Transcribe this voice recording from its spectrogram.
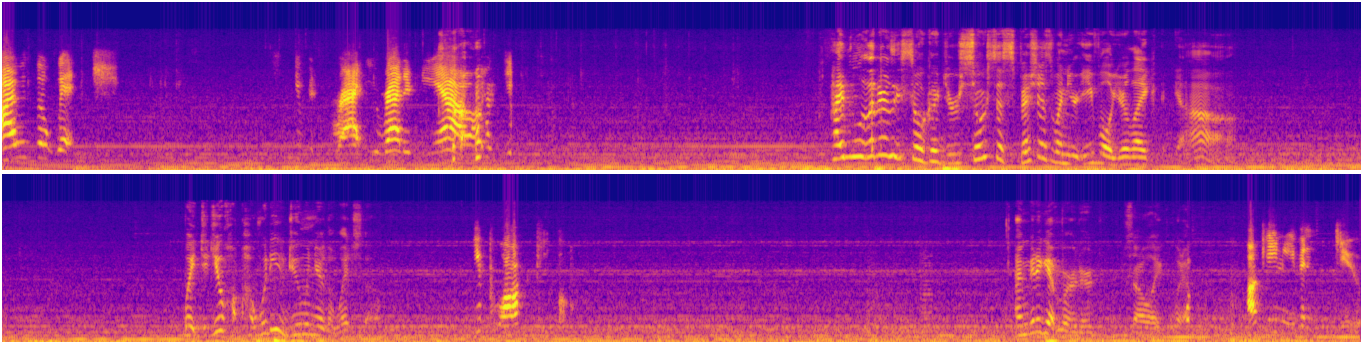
I was the witch. Stupid rat, you ratted me out. I'm literally so good. You're so suspicious when you're evil. You're like, yeah. Wait, did you? What do you do when you're the witch, though? you block people. I'm gonna get murdered. So like, whatever. What can you even do?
